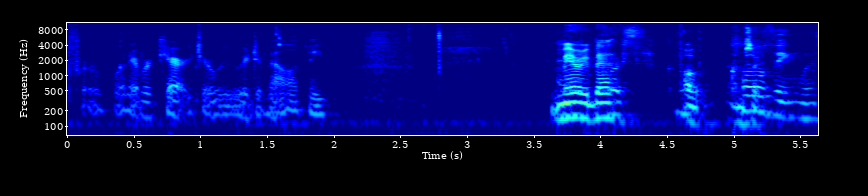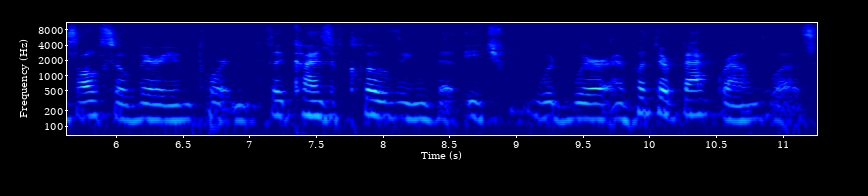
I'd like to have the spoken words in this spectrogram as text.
for whatever character we were developing. Mary Beth? course, Oh, clo- sorry. clothing was also very important. The kinds of clothing that each would wear and what their background was,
